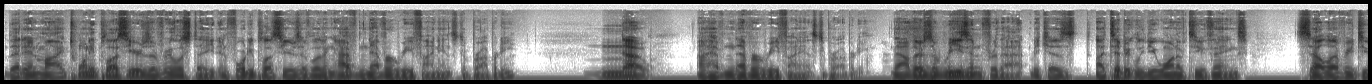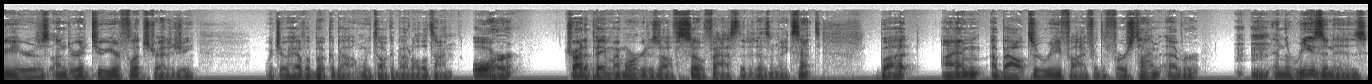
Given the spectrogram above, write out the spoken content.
that in my 20 plus years of real estate and 40 plus years of living, I've never refinanced a property? No. I have never refinanced a property. Now, there's a reason for that because I typically do one of two things sell every two years under a two year flip strategy, which I have a book about and we talk about all the time, or try to pay my mortgages off so fast that it doesn't make sense. But I am about to refi for the first time ever. and the reason is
